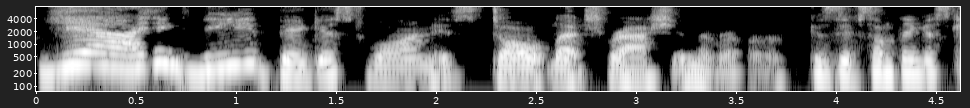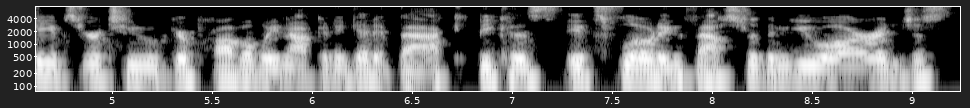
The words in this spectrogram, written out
Yeah, I think the biggest one is don't let trash in the river because if something escapes your tube, you're probably not going to get it back because it's floating faster than you are and just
